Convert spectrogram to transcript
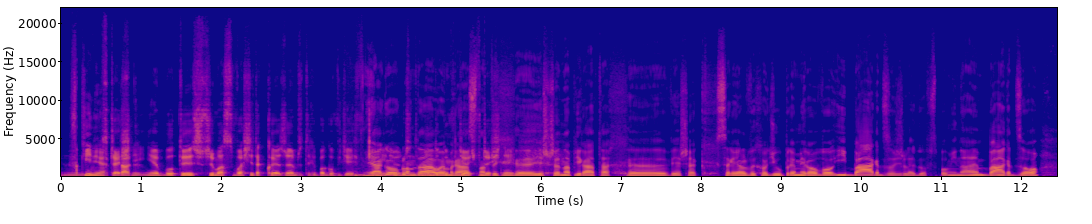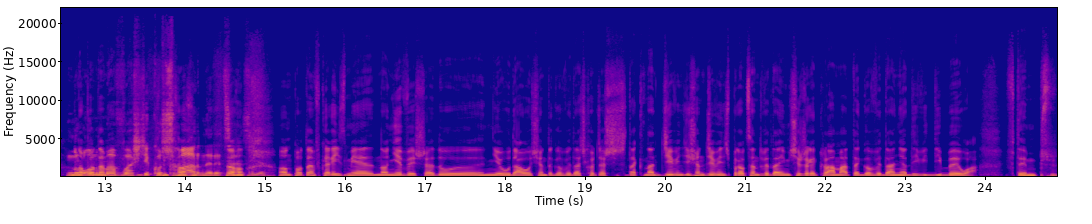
W kinie, wcześniej, tak. nie? Bo ty Szymas właśnie tak kojarzyłem, że ty chyba go widziałeś w kinie. Ja go wiem, oglądałem go raz na tych, wcześniej. e, jeszcze na Piratach, e, wiesz, jak serial wychodził premierowo i bardzo źle go wspominałem, bardzo. No, on ma właśnie koszmarne recenzje. No, on potem w Karizmie no, nie wyszedł, e, nie udało się tego wydać, chociaż tak na 99% wydaje mi się, że reklama tego wydania DVD była w tym pr-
